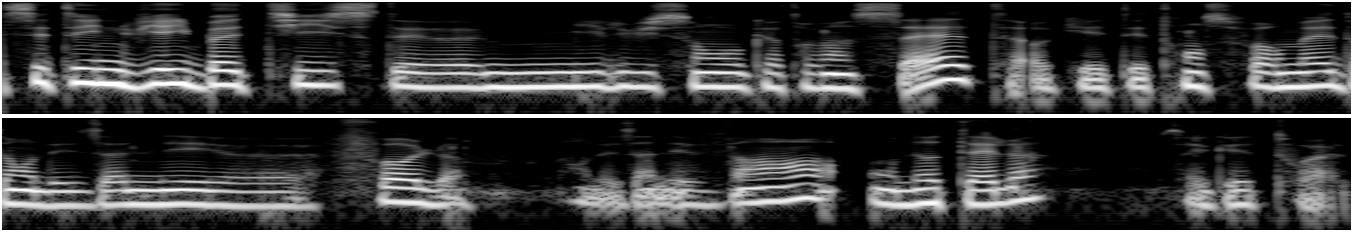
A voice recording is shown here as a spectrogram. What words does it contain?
C'était une vieille bâtisse de 1887 euh, qui a été transformée dans les années euh, folles, dans les années 20, en hôtel 5 étoiles,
